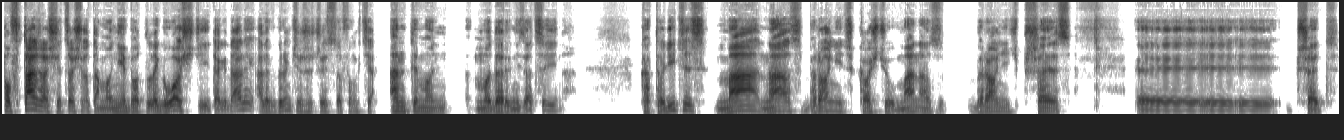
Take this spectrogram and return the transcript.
powtarza się coś o tam o niepodległości i tak dalej, ale w gruncie rzeczy jest to funkcja antymodernizacyjna. Katolicyzm ma nas bronić, Kościół ma nas bronić przez, yy, przed,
